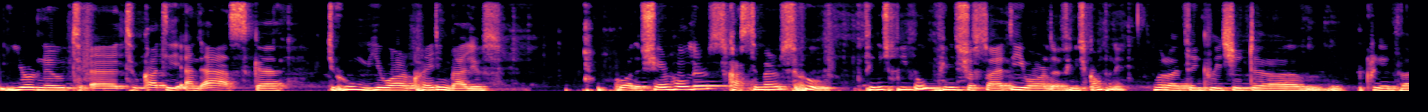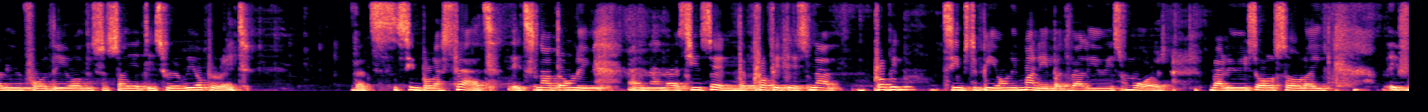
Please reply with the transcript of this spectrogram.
your note uh, to Kati and ask uh, to whom you are creating values. Who are the shareholders, customers, who? Finnish people, Finnish society, you are the Finnish company. Well, I think we should uh, create value for the, all the societies where we operate. That's simple as that. It's not only, and, and, as you said, the profit is not, profit seems to be only money, but value is more. Value is also like, if,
